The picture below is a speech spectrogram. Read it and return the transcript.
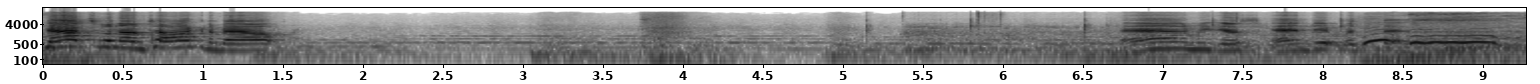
That's what I'm talking about. And we just end it with this.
